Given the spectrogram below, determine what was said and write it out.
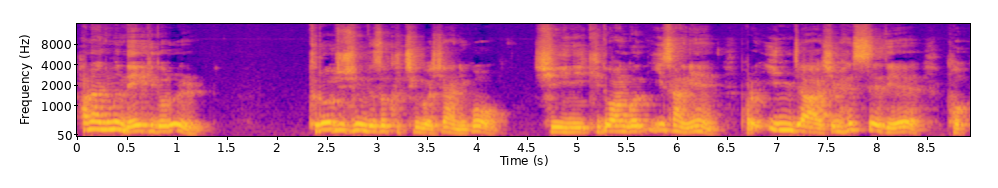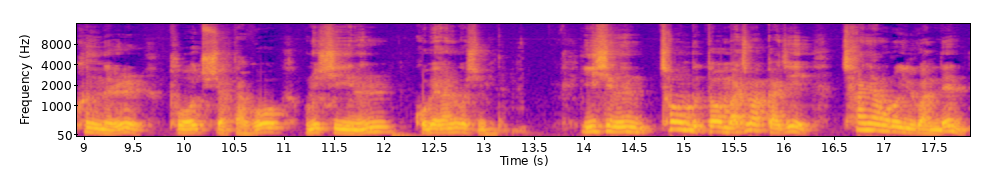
하나님은 내 기도를 들어주시는 데서 그친 것이 아니고 시인이 기도한 것 이상의 바로 인자하심 헤세드에 더 큰 은혜를 부어 주셨다고 오늘 시인은 고백하는 것입니다. 이 시는 처음부터 마지막까지 찬양으로 일관된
